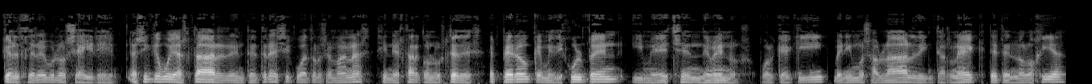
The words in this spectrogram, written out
que el cerebro se aire. Así que voy a estar entre tres y cuatro semanas sin estar con ustedes. Espero que me disculpen y me echen de menos, porque aquí venimos a hablar de Internet, de tecnología,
